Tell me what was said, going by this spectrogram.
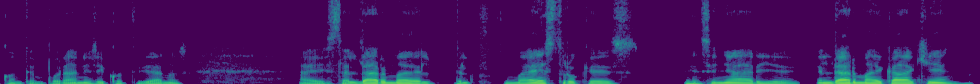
contemporáneos y cotidianos. Ahí está el Dharma del, maestro, que es enseñar, y eh, el Dharma de cada quien.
